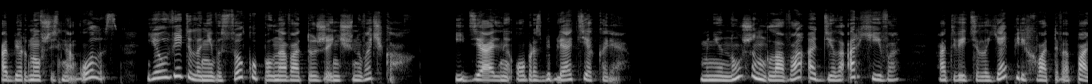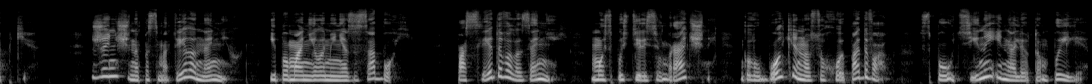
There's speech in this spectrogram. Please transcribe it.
Обернувшись на голос, я увидела невысокую полноватую женщину в очках. Идеальный образ библиотекаря. Мне нужен глава отдела архива, ответила я, перехватывая папки. Женщина посмотрела на них и поманила меня за собой. Последовала за ней. Мы спустились в мрачный, глубокий, но сухой подвал с паутиной и налетом пыли.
